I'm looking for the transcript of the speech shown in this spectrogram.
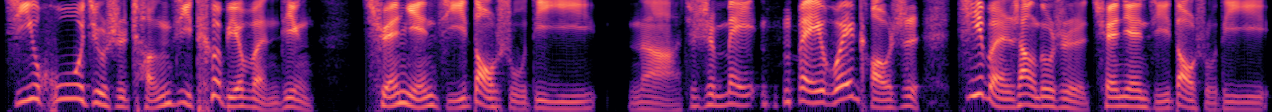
几乎就是成绩特别稳定，全年级倒数第一，那就是每 每回考试基本上都是全年级倒数第一。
